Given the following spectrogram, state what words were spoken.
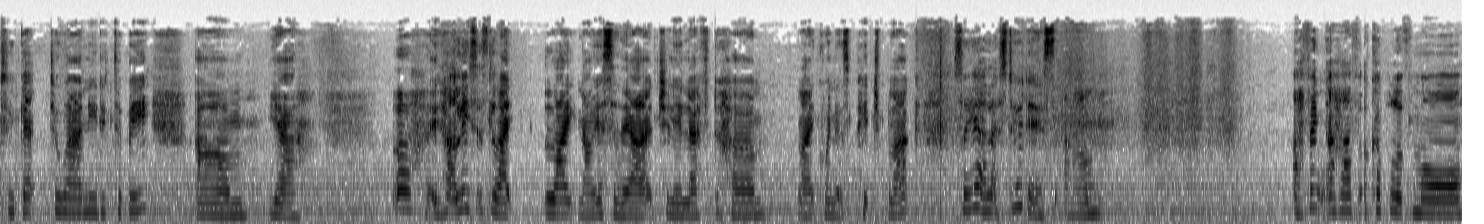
to get to where I needed to be. Um, yeah. Uh, at least it's like light now. Yesterday I actually left home like when it's pitch black. So yeah let's do this. Um, I think I have a couple of more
